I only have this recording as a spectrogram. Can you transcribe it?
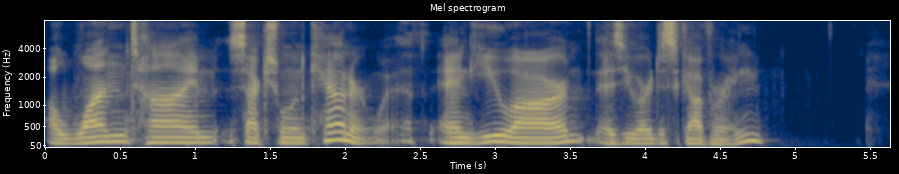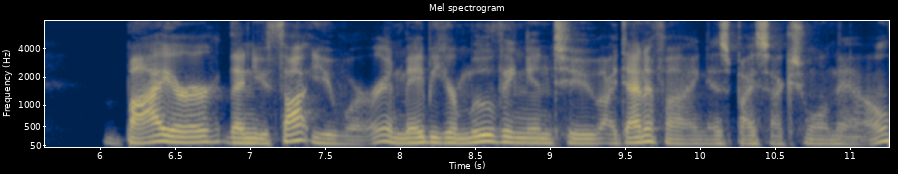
a one time sexual encounter with. And you are, as you are discovering, buyer than you thought you were, and maybe you're moving into identifying as bisexual now.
